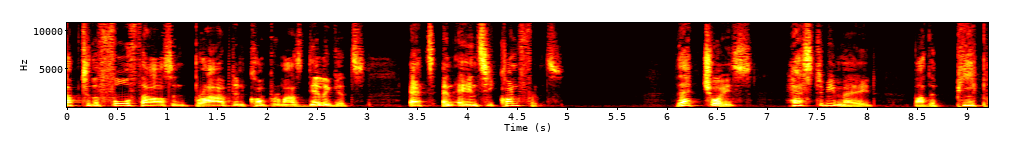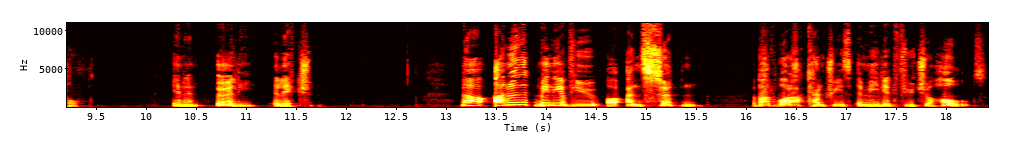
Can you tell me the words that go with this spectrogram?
up to the 4,000 bribed and compromised delegates at an ANC conference. That choice has to be made by the people in an early election. Now, I know that many of you are uncertain about what our country's immediate future holds.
